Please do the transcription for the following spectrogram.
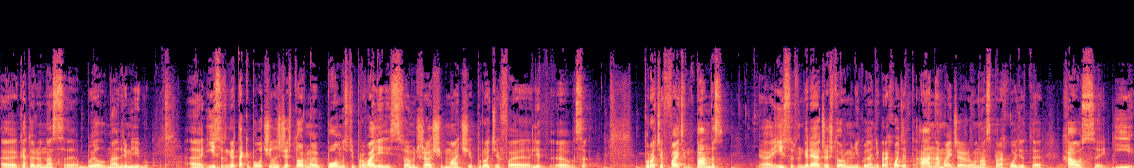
э, который у нас был на Dream. И, собственно говоря, так и получилось, что Штормы полностью провалились в своем решающем матче против, против Fighting Pandas. И, собственно говоря, J Штормы никуда не проходят, а на мейджор у нас проходят Chaos и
